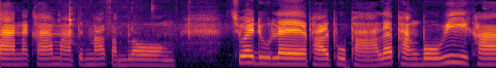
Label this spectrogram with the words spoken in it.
ตาลนะคะ มาเป็นม้าสำรอง ช่วยดูแลพายภูผาและพังโบวี่ค่ะ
